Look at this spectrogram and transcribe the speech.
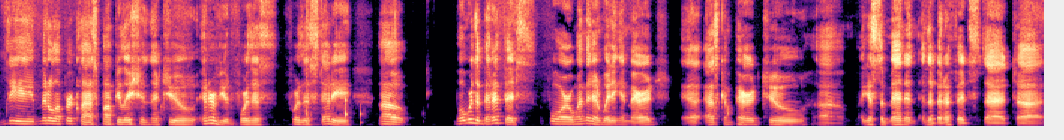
The middle upper class population that you interviewed for this for this study, uh, what were the benefits for women in waiting in marriage uh, as compared to, uh, I guess, the men and, and the benefits that uh,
